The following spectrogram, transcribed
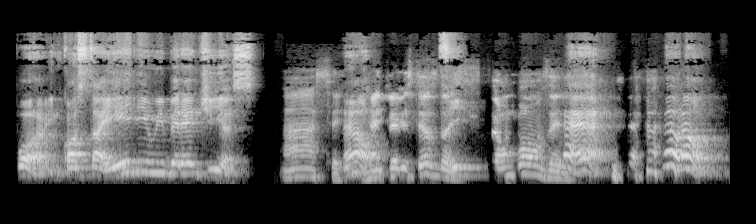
Porra, encosta ele e o Iberê Dias. Ah, sei. Não, Já entrevistei os dois. E... São bons eles. É. Não, não.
